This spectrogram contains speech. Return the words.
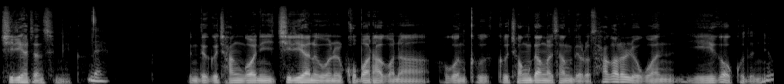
질의하지 않습니까? 네. 근데 그 장관이 질의한 의원을 고발하거나 혹은 그, 그 정당을 상대로 사과를 요구한 예가 없거든요.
